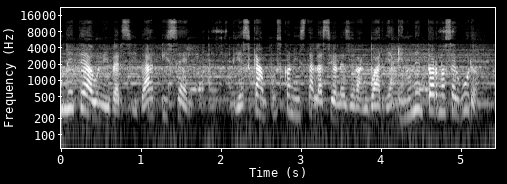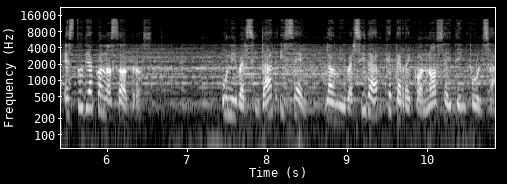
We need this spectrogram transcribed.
Únete a Universidad ICEL. 10 campus con instalaciones de vanguardia en un entorno seguro. Estudia con nosotros. Universidad ICEL, la universidad que te reconoce y te impulsa.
